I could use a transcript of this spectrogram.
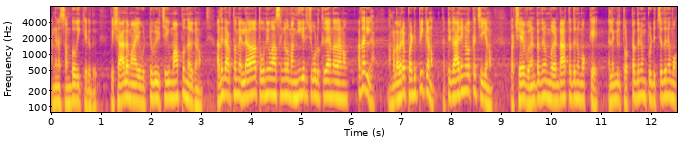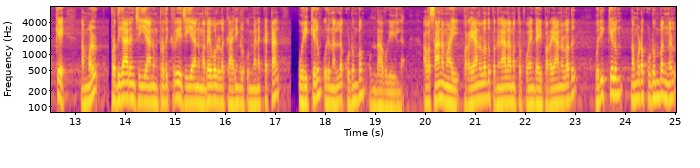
അങ്ങനെ സംഭവിക്കരുത്. വിശാലമായ വിട്ടുവീഴ്ചയും മാപ്പ് നൽകണം. അതിന്റെ അർത്ഥം എല്ലാ തോന്നിവാസങ്ങളും അംഗീകരിച്ചു കൊടുക്കുക എന്നതാണോ? അതല്ല. നമ്മളവരെ പഠിപ്പിക്കണം. മറ്റു കാര്യങ്ങളൊക്കെ ചെയ്യണം. പക്ഷേ വേണ്ടതിനും വേണ്ടാത്തതിനുമൊക്കെ അല്ലെങ്കിൽ തൊട്ടതിനും പിടിച്ചതിനുമൊക്കെ നമ്മൾ പ്രതികാരം ചെയ്യാനും പ്രതിക്രിയ ചെയ്യാനും അതേപോലുള്ള കാര്യങ്ങൾക്കും മെനക്കെട്ടാൽ ഒരിക്കലും ഒരു നല്ല കുടുംബം ഉണ്ടാവുകയില്ല. അവസാനമായി പറയാനുള്ളത് പതിനാലാമത്തെ പോയിന്റായി പറയാനുള്ളത് ഒരിക്കലും നമ്മുടെ കുടുംബങ്ങൾ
